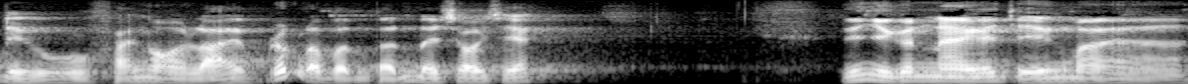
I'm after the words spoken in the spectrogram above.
đều phải ngồi lại rất là bình tĩnh để soi xét. Nếu như hôm nay cái chuyện mà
